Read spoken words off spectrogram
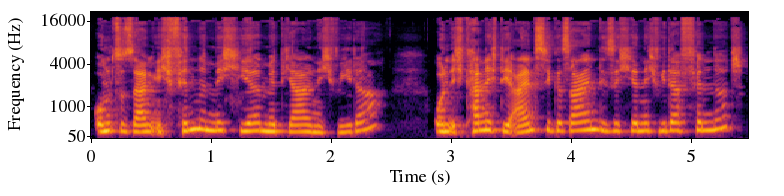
um zu sagen, ich finde mich hier medial nicht wieder und ich kann nicht die Einzige sein, die sich hier nicht wiederfindet.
